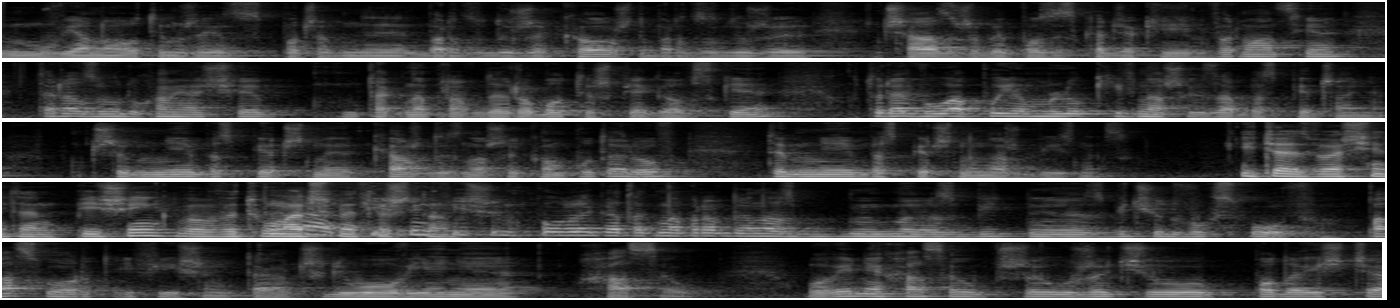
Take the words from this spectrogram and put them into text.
mówiono o tym, że jest potrzebny bardzo duży koszt, bardzo duży czas, żeby pozyskać jakieś informacje. Teraz uruchamia się tak naprawdę roboty szpiegowskie, które wyłapują luki w naszych zabezpieczeniach. Czym mniej bezpieczny każdy z naszych komputerów, tym mniej bezpieczny nasz biznes. I to jest właśnie ten phishing, bo wytłumaczmy tak, też phishing, to. Phishing polega tak naprawdę na zbi zbiciu dwóch słów. Password i phishing, tak? czyli łowienie haseł. Łowienie haseł przy użyciu podejścia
